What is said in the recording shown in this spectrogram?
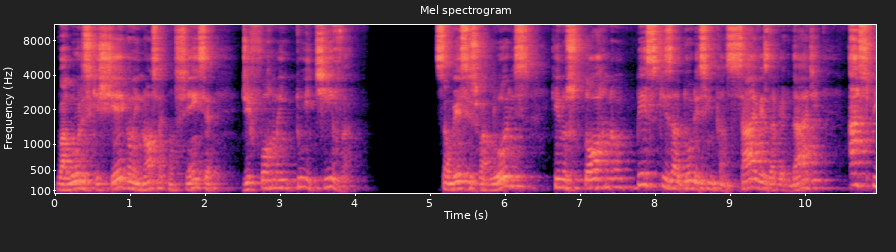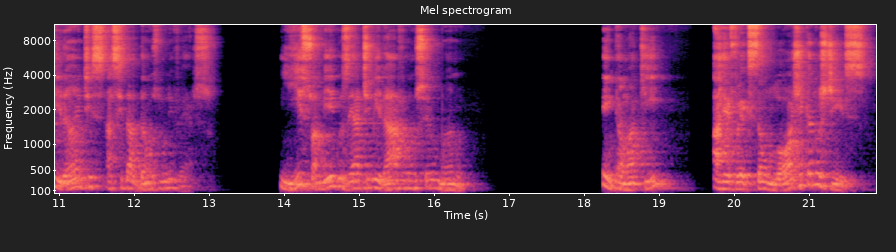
Valores que chegam em nossa consciência de forma intuitiva. São esses valores que nos tornam pesquisadores incansáveis da verdade aspirantes a cidadãos do universo. E isso, amigos, é admirável no ser humano. Então, aqui, a reflexão lógica nos diz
